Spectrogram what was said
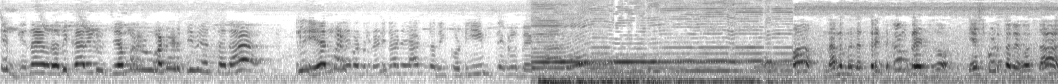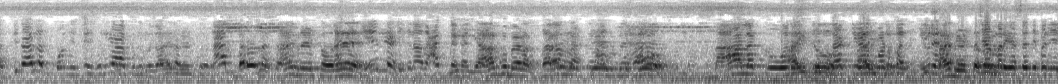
ಏನ್ ದಿನ ಇವ್ರ ಅಧಿಕಾರಿಗಳು ಚೇಂಬರ್ ಓಡಾಡ್ತೀವಿ ಅಂತದ ಇಲ್ಲ, ಏನ್ ಮಾಡ್ಬೇಕು ನಡೀತಾರೆ ಡಾಕ್ಟರ್ ಕೊಟ್ಟು ಈ ತೆಗಳ್ಬೇಕಾ ನನ್ನ ಮೇಲೆ ಥ್ರೆಟ್ ಕಂಪ್ಲೇಂಟ್ಸ್ ಎಷ್ಟು ಕೊಡ್ತಾರೆ ಗೊತ್ತಾ ದಿನ ನಾನು ಪೊಲೀಸ್ ಸ್ಟೇಷನ್ಗೆ ಹಾಕಿದ್ರು ನಾನು ಬರೋಲ್ಲ ಏನ್ ಹೇಳಿದ್ರೆ ಅದು ಹಾಕ್ಬೇಕು ಯಾರಿಗೂ ಬೇಡ. ನಾಲ್ಕು. ಚೇಂಬರ್ಗೆ ಸತಿ ಬನ್ನಿ.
